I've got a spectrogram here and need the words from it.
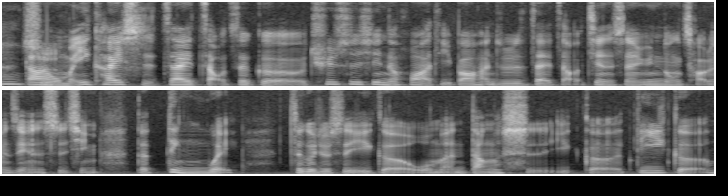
嗯、当然，我们一开始在找这个趋势性的话题，包含就是在找健身运动潮流这件事情的定位，这个就是一个我们当时一个第一个。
